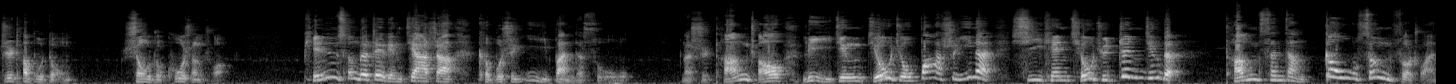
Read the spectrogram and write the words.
知他不懂，收住哭声说：“贫僧的这顶袈裟可不是一般的俗物，那是唐朝历经九九八十一难西天求取真经的唐三藏高僧所传，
